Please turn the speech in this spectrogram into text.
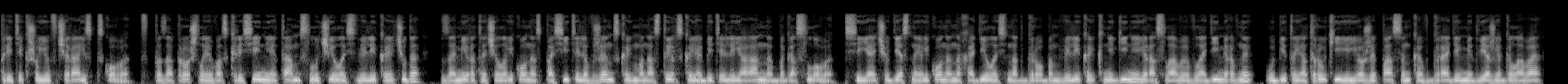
притекшую вчера из Пскова. В позапрошлое воскресенье там случилось великое чудо, замироточила икона Спасителя в женской монастырской обители Иоанна Богослова. Сия чудесная икона находилась над гробом великой княгини Ярославы Владимировны, убитой от руки ее же пасынка в граде Медвежья голова,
